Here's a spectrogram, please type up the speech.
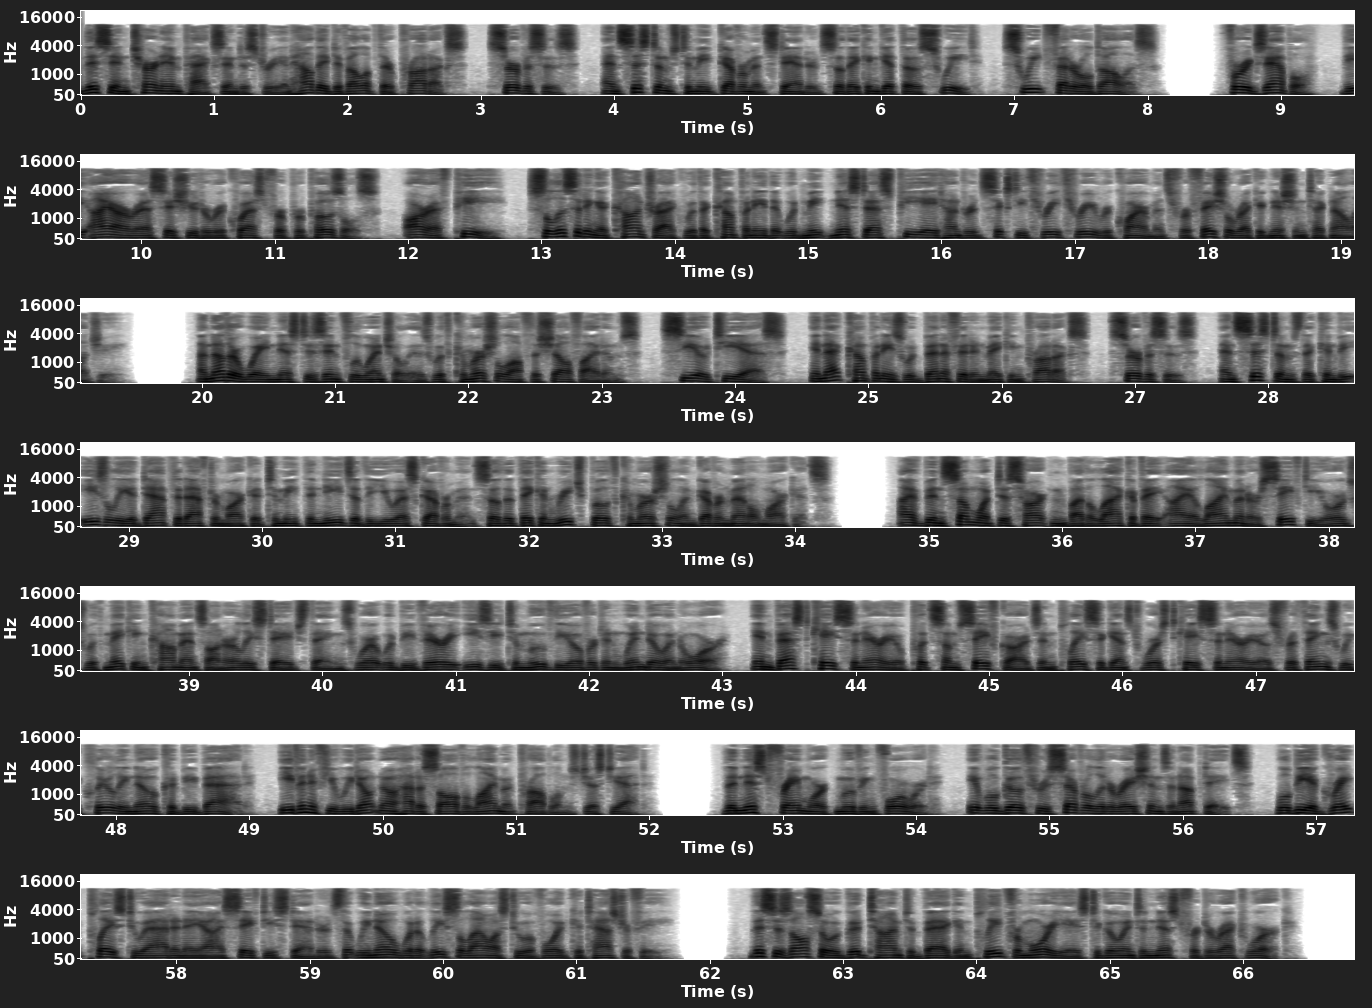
This in turn impacts industry and how they develop their products, services, and systems to meet government standards so they can get those sweet, sweet federal dollars. For example, the IRS issued a request for proposals, RFP, soliciting a contract with a company that would meet NIST SP 863-3 requirements for facial recognition technology. Another way NIST is influential is with commercial off the shelf items, COTS, in that companies would benefit in making products, services, and systems that can be easily adapted aftermarket to meet the needs of the US government so that they can reach both commercial and governmental markets. I have been somewhat disheartened by the lack of AI alignment or safety orgs with making comments on early stage things where it would be very easy to move the Overton window and or, in best case scenario, put some safeguards in place against worst case scenarios for things we clearly know could be bad even if you we don't know how to solve alignment problems just yet. The NIST framework moving forward, it will go through several iterations and updates, will be a great place to add in AI safety standards that we know would at least allow us to avoid catastrophe. This is also a good time to beg and plead for more EAs to go into NIST for direct work.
